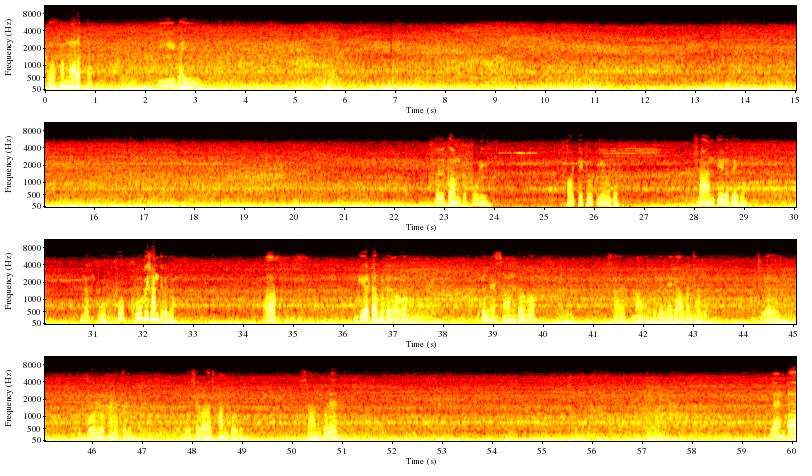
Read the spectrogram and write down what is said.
ও ও সামনে আর একটা কি ভাই welcome to Puri forty two kilometre শান্তি এটা দেখো মানে খুব খুব, খুবই শান্তি পেল। গিয়ে একটা হোটেল নেব। হোটেল নিয়ে স্নান করব। না, হোটেল নিয়ে জামা প্যান্ট ছাড়বো? ঠিক আছে বলল ফ্যানের তলে। বসে বেড়া স্নান করব। স্নান করে প্ল্যানটা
